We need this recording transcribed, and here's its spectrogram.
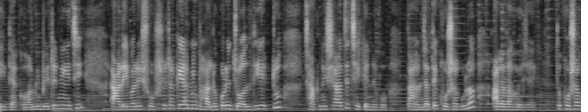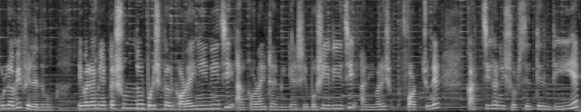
এই দেখো। আমি বেটে নিয়েছি। আর এবারে সর্ষেটাকে আমি ভালো করে জল দিয়ে একটু ছাঁকনির সাহায্যে ছেঁকে নেব তা- যাতে খোসাগুলো আলাদা হয়ে যায়। তো খোসাগুলো আমি ফেলে দেবো। এবারে আমি একটা সুন্দর পরিষ্কার কড়াই নিয়ে নিয়েছি, আর কড়াইটা আমি গ্যাসে বসিয়ে দিয়েছি। আর এবারে ফরচুনের কাচ্চিখানি সর্ষের তেল দিয়ে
